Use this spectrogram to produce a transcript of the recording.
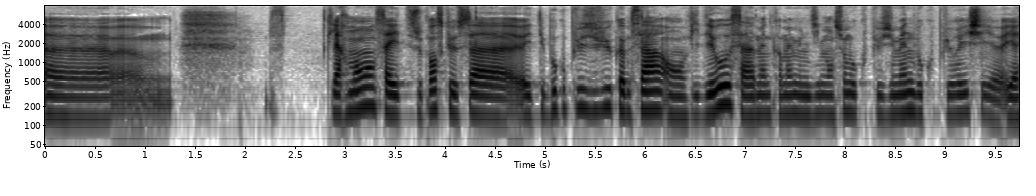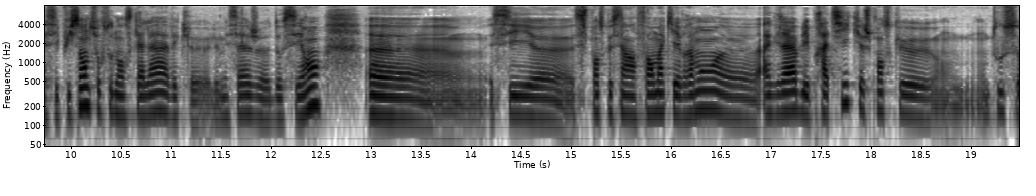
Euh, clairement, je pense que ça a été beaucoup plus vu comme ça en vidéo. Ça amène quand même une dimension beaucoup plus humaine, beaucoup plus riche et, assez puissante, surtout dans ce cas-là avec le, message d'Océan. Euh, euh, je pense que c'est un format qui est vraiment euh, agréable et pratique. Je pense que tous,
